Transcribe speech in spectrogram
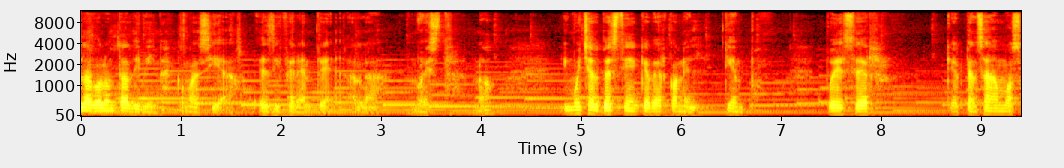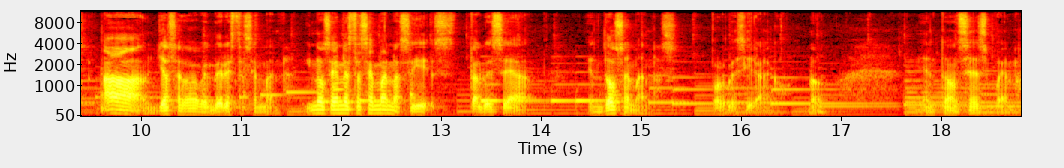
la voluntad divina, como decía, es diferente a la nuestra, ¿no? Y muchas veces tiene que ver con el tiempo. Puede ser pensábamos, ah, ya se va a vender esta semana. Y no sea en esta semana, sí, es, tal vez sea en dos semanas, por decir algo, ¿no? Entonces, bueno,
